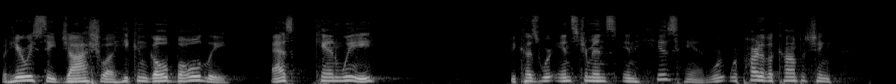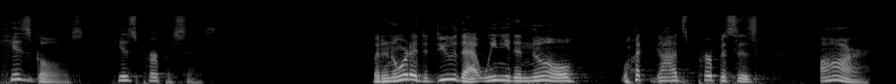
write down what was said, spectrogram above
But here we see Joshua, he can go boldly, as can we, because we're instruments in his hand. We're, we're part of accomplishing his goals, his purposes. But in order to do that, we need to know what God's purposes are.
